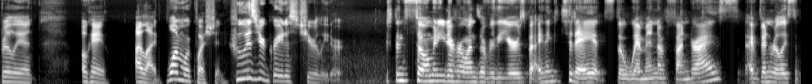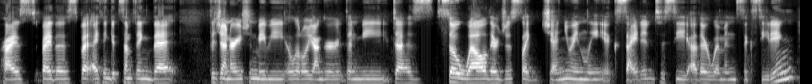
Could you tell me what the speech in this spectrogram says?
Brilliant. Okay, I lied. One more question. Who is your greatest cheerleader? There's been so many different ones over the years, but I think today it's the women of Fundrise. I've been really surprised by this, but I think it's something that the generation maybe a little younger than me does so well. They're just like genuinely excited to see other women succeeding.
